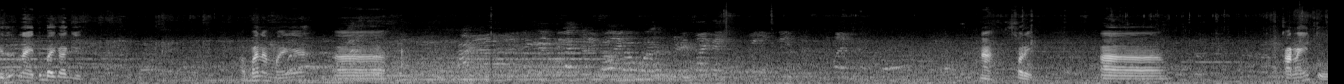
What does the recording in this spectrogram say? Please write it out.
itu nah itu baik lagi. Apa namanya uh, nah sorry. Uh, karena itu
